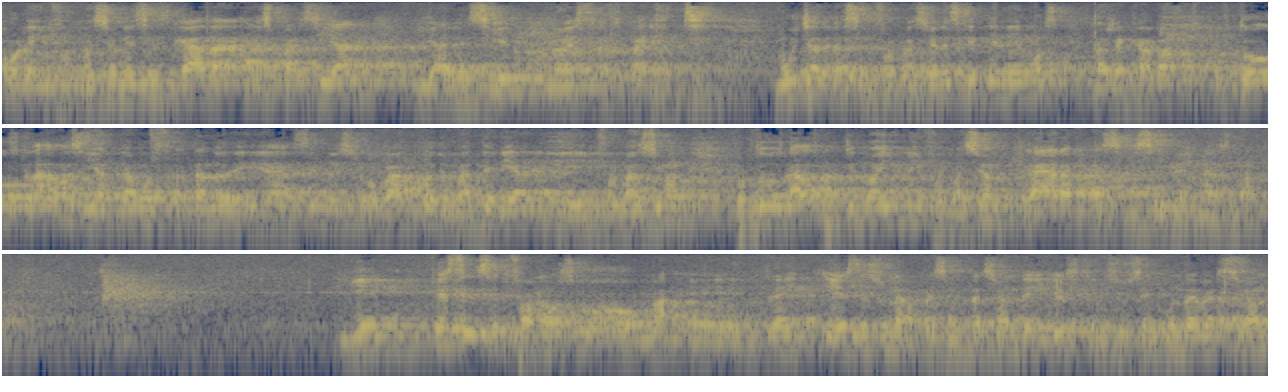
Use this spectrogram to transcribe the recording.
o la información es sesgada, es parcial, y a decir, no es transparente. Muchas de las informaciones que tenemos las recabamos por todos lados y andamos tratando de hacer nuestro banco de material de información por todos lados porque no hay una información clara, precisa y demás, ¿no? Bien, este es el famoso eh, tren y esta es una presentación de ellos que en su segunda versión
